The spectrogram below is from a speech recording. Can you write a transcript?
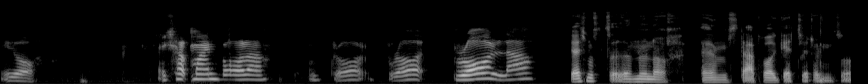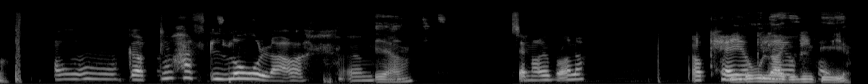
ja. Ich habe meinen Brawler. Brawl, Brawl, Brawler. Ja, ich muss äh, nur noch ähm, Star Power Gadget und so. Oh Gott, du hast Lola. Ähm, Ja. ist der neue Brawler? Okay, Lola okay, okay.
